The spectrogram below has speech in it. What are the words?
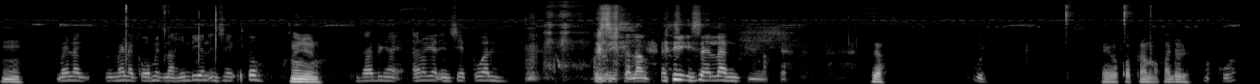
Hmm. May nag may nag-comment na hindi yan insekto. ano yun? Sabi niya, ano yan insektuan. Kasi isa lang. Kasi isa lang. Nak siya. May wapak na makadol. Ako. ah.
